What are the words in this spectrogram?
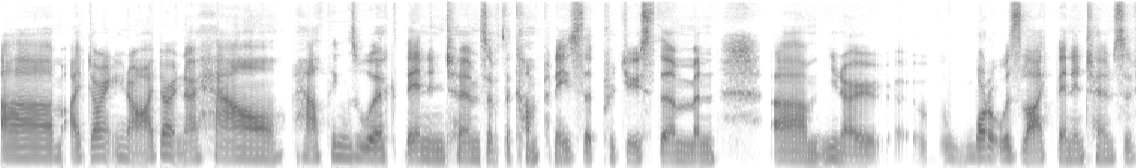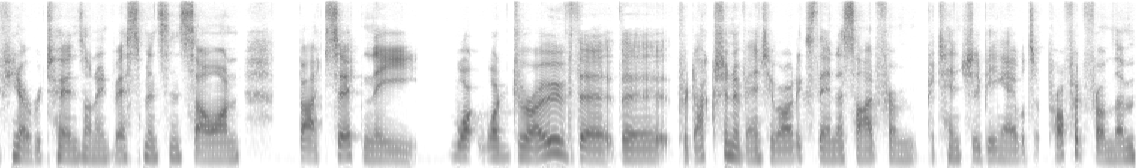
Um, I don't, you know, I don't know how how things work then in terms of the companies that produce them, and um, you know what it was like then in terms of you know returns on investments and so on. But certainly, what what drove the the production of antibiotics then aside from potentially being able to profit from them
